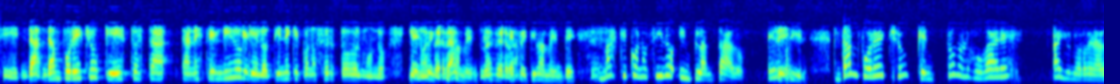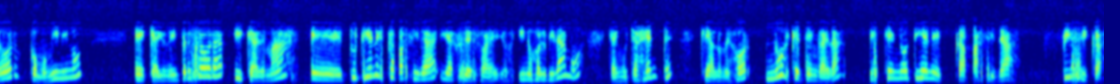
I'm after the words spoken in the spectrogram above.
Sí, dan, dan por hecho que esto está tan extendido que, lo tiene que conocer todo el mundo y no es verdad. No es verdad. Efectivamente, más que conocido, implantado. Es decir, dan por hecho que en todos los hogares hay un ordenador, como mínimo, eh, que hay una impresora y que además eh, tú tienes capacidad y acceso a ellos. Y nos olvidamos que hay mucha gente que a lo mejor no es que tenga edad, es que no tiene capacidad física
